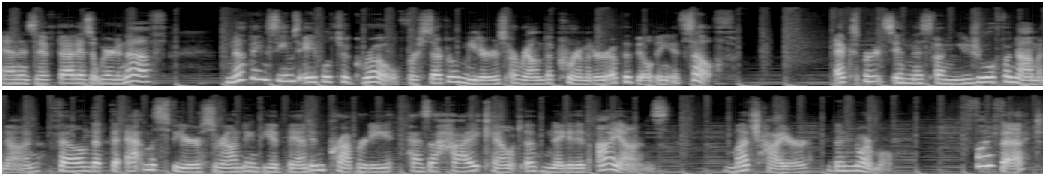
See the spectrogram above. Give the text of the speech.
And as if that isn't weird enough, nothing seems able to grow for several meters around the perimeter of the building itself. Experts in this unusual phenomenon found that the atmosphere surrounding the abandoned property has a high count of negative ions, much higher than normal. Fun fact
